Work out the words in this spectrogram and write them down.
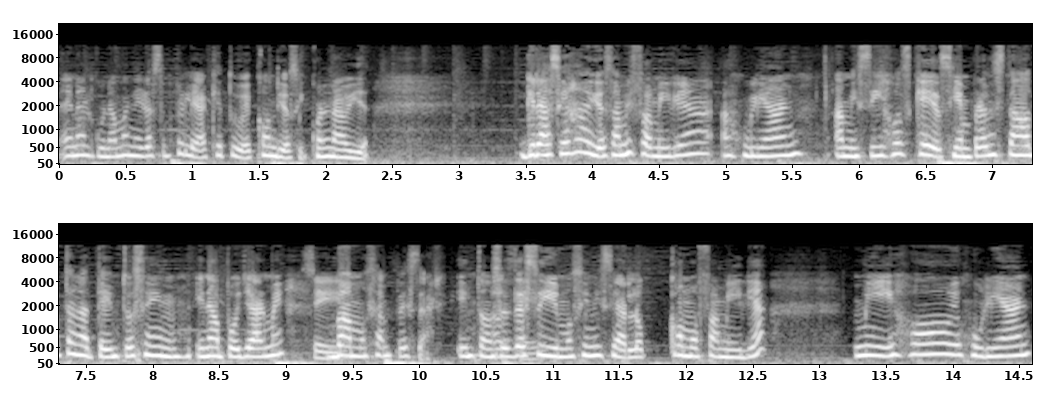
en alguna manera esa pelea que tuve con Dios y con la vida. Gracias a Dios, a mi familia, a Julián, a mis hijos que siempre han estado tan atentos en, en apoyarme, Sí. vamos a empezar. Entonces decidimos iniciarlo como familia. Mi hijo Julián,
